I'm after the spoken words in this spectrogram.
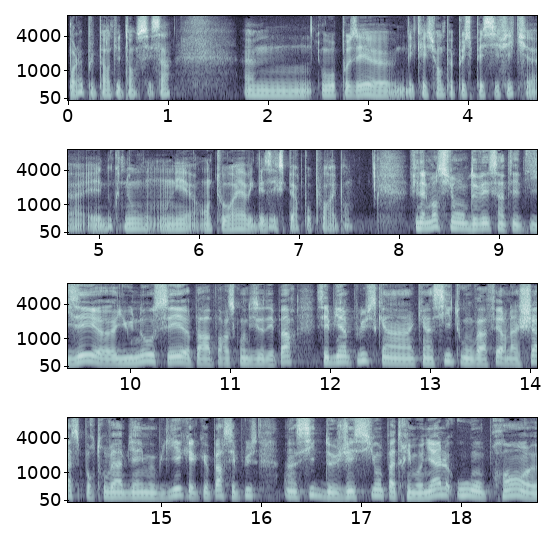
pour la plupart du temps c'est ça, euh, ou poser euh, des questions un peu plus spécifiques. euh, et donc nous, on est entouré avec des experts pour pouvoir répondre. Finalement, si on devait synthétiser, Youno, c'est par rapport à ce qu'on disait au départ, c'est bien plus qu'un site où on va faire la chasse pour trouver un bien immobilier. Quelque part, c'est plus un site de gestion patrimoniale où on prend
